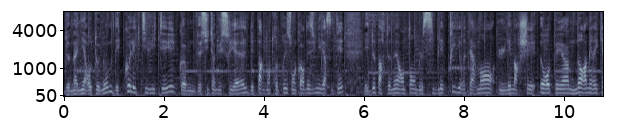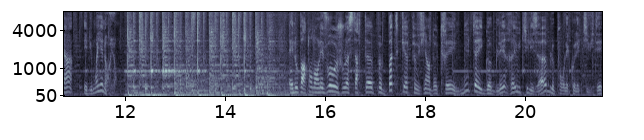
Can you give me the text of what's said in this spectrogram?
de manière autonome des collectivités comme des sites industriels, des parcs d'entreprises ou encore des universités. Les deux partenaires entendent cibler prioritairement les marchés européens, nord-américains et du Moyen-Orient. Et nous partons dans les Vosges où la start-up Botcup vient de créer une bouteille gobelet réutilisable pour les collectivités.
